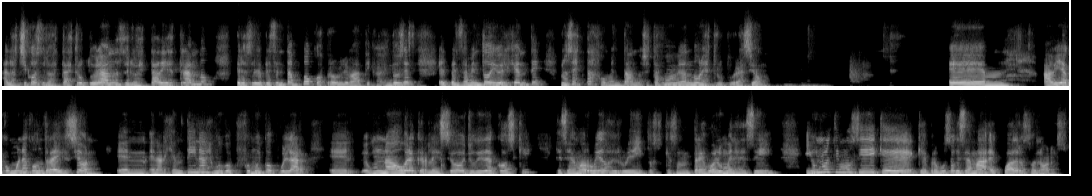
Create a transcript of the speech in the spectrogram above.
A los chicos se los está estructurando, se los está adiestrando, pero se le presentan pocas problemáticas. Entonces, el pensamiento divergente no se está fomentando, se está fomentando una estructuración. Em, había como una contradicción. En, en Argentina fue muy popular eh, una obra que realizó Judith Koski, que se llama Ruidos y Ruiditos, que son tres volúmenes de CD, y un último CD que, que propuso que se llama Cuadros Sonoros.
